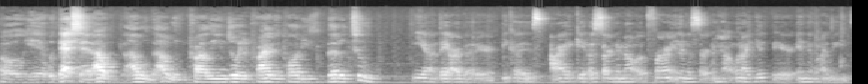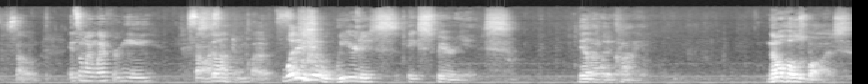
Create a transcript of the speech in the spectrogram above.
Oh yeah. With that said, I would I would I would probably enjoy the private parties better too. Yeah, they are better because I get a certain amount up front and then a certain amount when I get there and then when I leave. So it's a win win for me. So, I So- stopped doing clubs. What is your weirdest experience dealing with a client? No hose bars.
